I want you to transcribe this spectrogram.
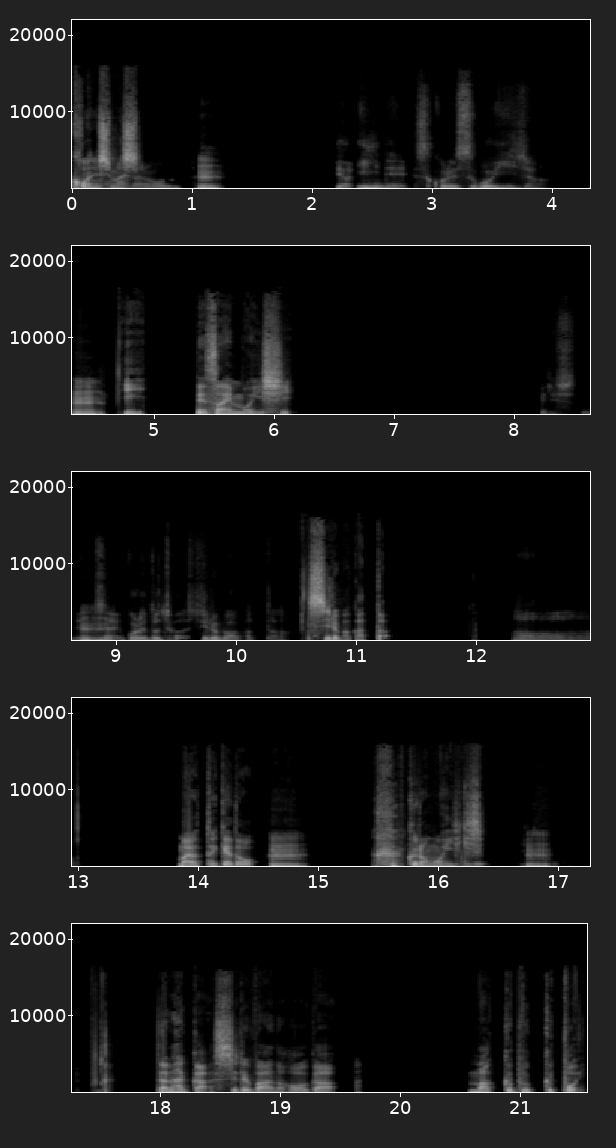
購入しました。なるほどねうんいや、いいね。これすごいいいじゃん。うん、いい。デザインもいいし、でうんちなこれどっちかシルバー買った？あシルバー買った。あ。迷ったけど、うん。黒もいいし。うんだなんか、シルバーの方が、MacBook っぽい。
